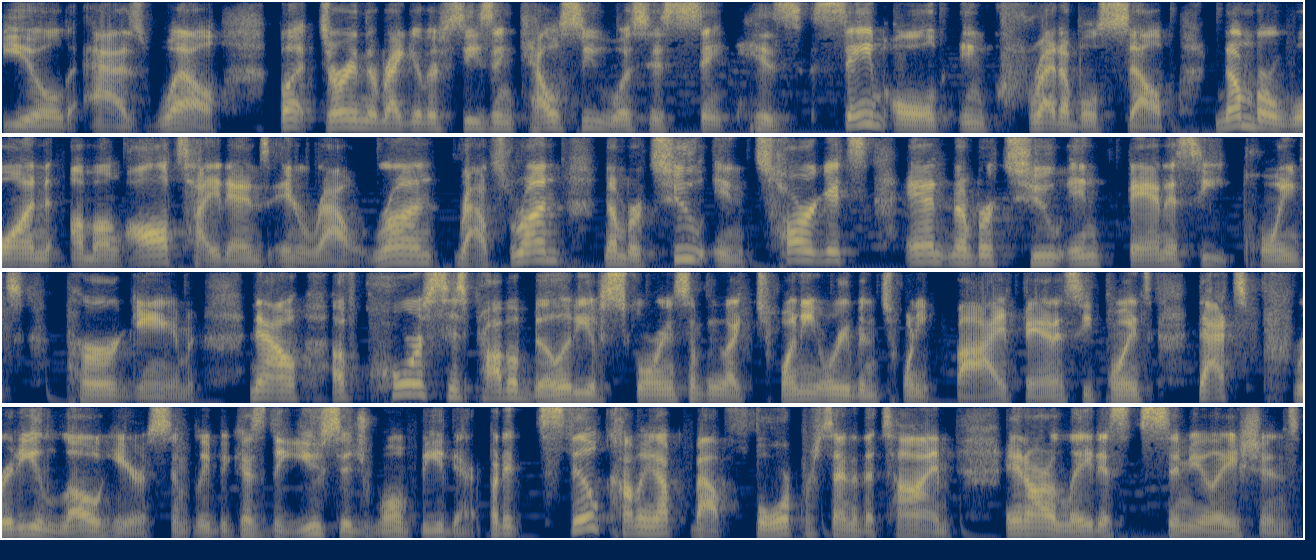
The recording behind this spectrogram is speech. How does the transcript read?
field as well. But during the regular season, Kelce was his same, his same old incredible self. Number 1 among all tight ends in route run, routes run, number 2 in targets and number 2 in fantasy points per game. Now, of course, his probability of scoring something like 20 or even 25 fantasy points, that's pretty low here simply because the usage won't be there. But it's still coming up about 4% of the time time in our latest simulations.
